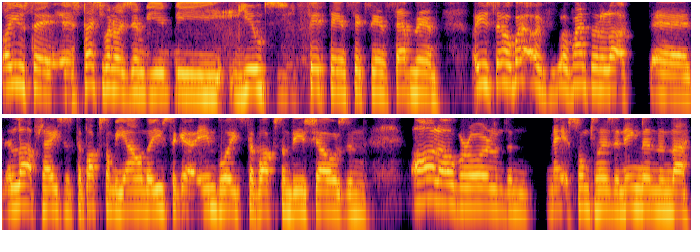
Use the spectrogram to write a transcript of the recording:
I used to, especially when I was in my, youth, 15, 16, 17, I used to, I went to a lot of, uh, a lot of places to box on my own. I used to get invites to box on these shows and all over Ireland and sometimes in England and that.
